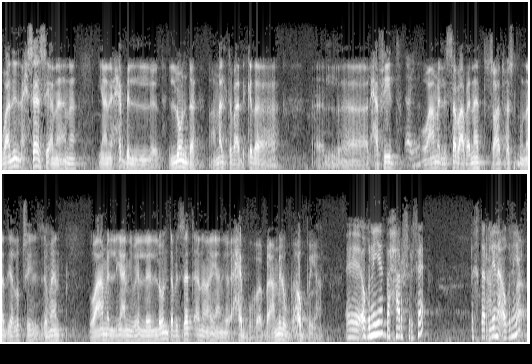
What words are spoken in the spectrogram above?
وبعدين إحساسي أنا أنا يعني أحب ال- اللون ده. عملت بعد كده الحفيد. أيوة. وعامل السبع بنات سعاد حسني ونادية لطفي زمان. وعامل يعني اللون ده بالذات أنا يعني أحبه بعمله بحب يعني. آه، أغنية بحرف الفاء. تختار لنا أغنية.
